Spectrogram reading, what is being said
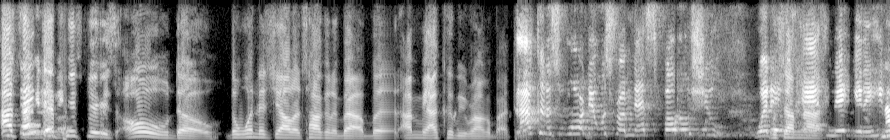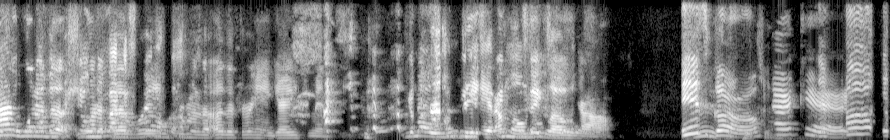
I think that picture is old though, the one that y'all are talking about. But I mean, I could be wrong about that. I could have sworn it was from that photo shoot where they was I'm half not. naked and he Not was one of her the shoulder one of like a the rings stalker. from the other three engagements. Come on, I'm dead. I'm on They the flow, took- y'all. This girl, picture? I the can't. girl is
